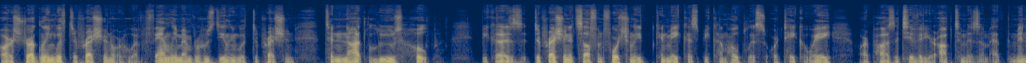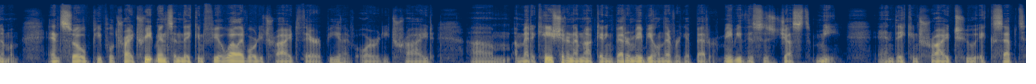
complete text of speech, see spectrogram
are struggling with depression or who have a family member who's dealing with depression to not lose hope because depression itself, unfortunately, can make us become hopeless or take away our positivity or optimism at the minimum. And so people try treatments and they can feel, well, I've already tried therapy and I've already tried um, a medication and I'm not getting better. Maybe I'll never get better. Maybe this is just me. And they can try to accept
